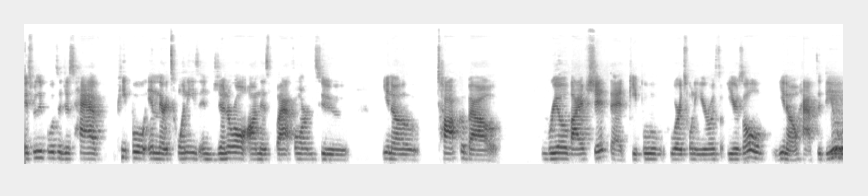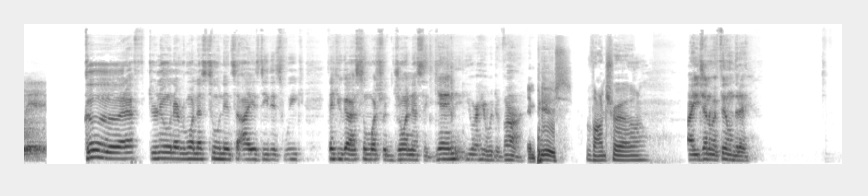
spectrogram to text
It's really cool to just have people in their 20s in general on this platform to, you know, talk about real life shit that people who are 20 years years old, you know, have to deal with. Good afternoon, everyone that's tuned into ISD this week. Thank you guys so much for joining us again. You are here with Devon and Pierce. Vontrell. How you gentlemen feeling today?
